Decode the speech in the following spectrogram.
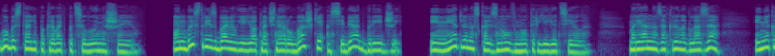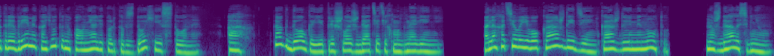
губы стали покрывать поцелуями шею. Он быстро избавил ее от ночной рубашки, а себя от бриджей, и медленно скользнул внутрь ее тела. Марианна закрыла глаза, и некоторое время каюты наполняли только вздохи и стоны. Ах, как долго ей пришлось ждать этих мгновений. Она хотела его каждый день, каждую минуту, нуждалась в нем,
